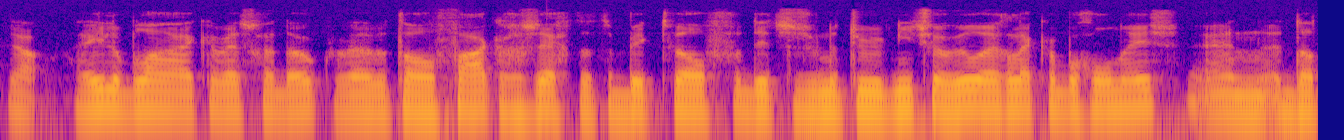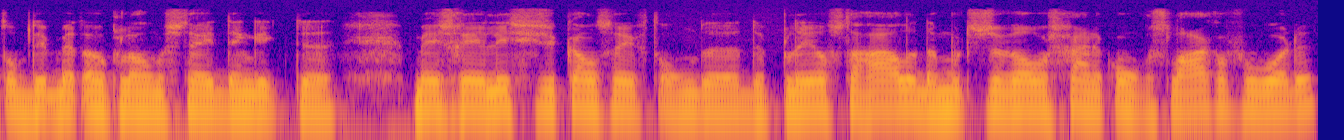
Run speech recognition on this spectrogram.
Ja, hele belangrijke wedstrijd ook. We hebben het al vaker gezegd dat de Big 12 dit seizoen natuurlijk niet zo heel erg lekker begonnen is. En dat op dit met Oklahoma State denk ik de meest realistische kans heeft om de, de playoffs te halen. Daar moeten ze wel waarschijnlijk ongeslagen voor worden.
